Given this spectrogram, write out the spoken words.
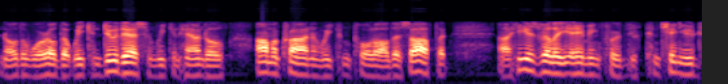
you know the world that we can do this and we can handle Omicron and we can pull all this off. But uh, he is really aiming for the continued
